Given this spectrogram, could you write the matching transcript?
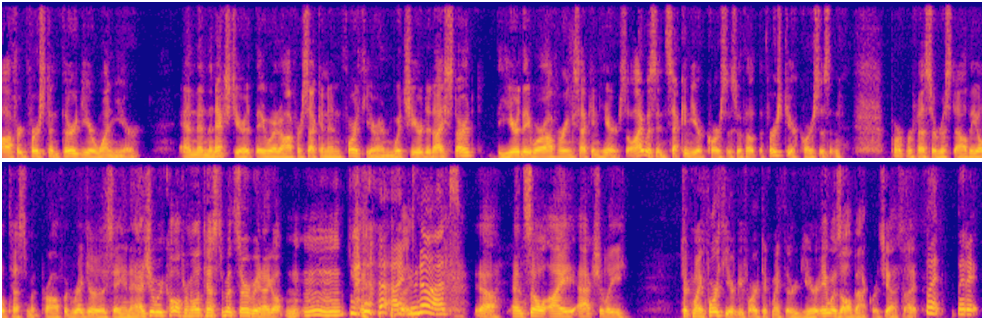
offered first and third year one year. And then the next year, they would offer second and fourth year. And which year did I start? The year they were offering second year. So I was in second year courses without the first year courses. And poor Professor Ristal, the Old Testament prof, would regularly say, and as you recall from Old Testament survey, and I go, mm-mm. I do not. Yeah. And so I actually took my fourth year before I took my third year. It was all backwards. Yes. I, But but it,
